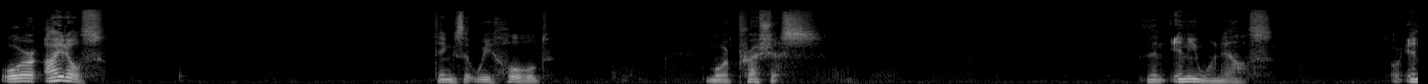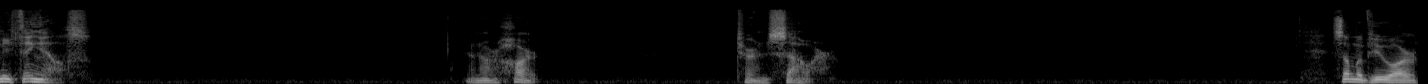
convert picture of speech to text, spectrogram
or idols, things that we hold more precious than anyone else or anything else. And our heart turns sour. Some of you are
